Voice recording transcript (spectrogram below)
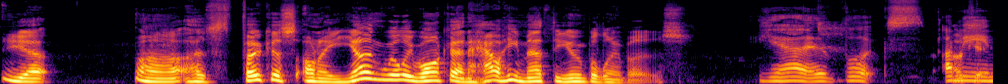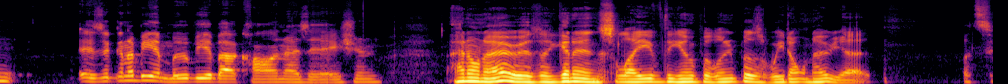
Yeah. Uh, a s- focus on a young Willy Wonka and how he met the Oompa Loompas. Yeah, it looks. I Okay. mean, Is it gonna be a movie about colonization? I don't know. Is it going to enslave the Oompa Loompas? We don't know yet. Let's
